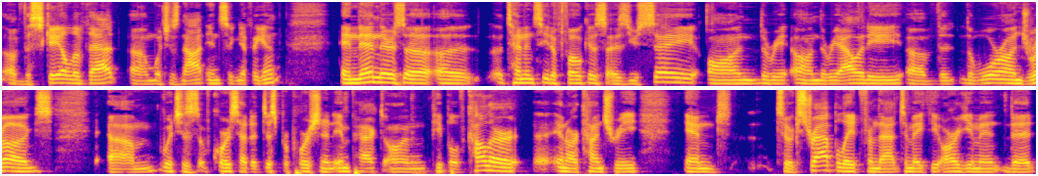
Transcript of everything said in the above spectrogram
of the scale of that, um, which is not insignificant. And then there's a, a, a, tendency to focus, as you say, on the re- on the reality of the, the war on drugs, um, which has, of course, had a disproportionate impact on people of color uh, in our country, and to extrapolate from that to make the argument that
